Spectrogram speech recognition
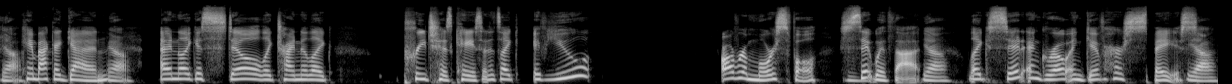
Yeah. Came back again. Yeah. and like is still like trying to like preach his case. And it's like if you are remorseful, mm-hmm. sit with that. Yeah. Like sit and grow and give her space. Yeah.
